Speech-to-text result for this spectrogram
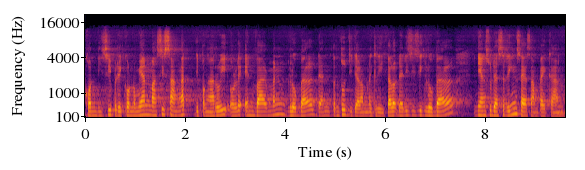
kondisi perekonomian masih sangat dipengaruhi oleh environment global dan tentu di dalam negeri. Kalau dari sisi global, ini yang sudah sering saya sampaikan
